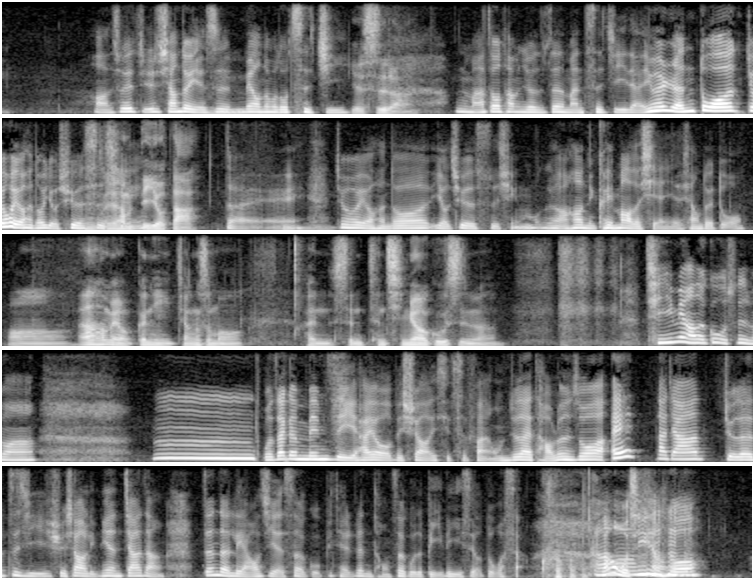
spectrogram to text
好，所以就相对也是没有那么多刺激。也是啦。麻州他们就是真的蛮刺激的，因为人多就会有很多有趣的事情，而且他们地又大，对，就会有很多有趣的事情，然后你可以冒的险也相对多。哦，然后他们有跟你讲什么很神、很奇妙的故事吗？奇妙的故事吗？嗯，我在跟 Mimsy 还有 Michelle 一起吃饭，我们就在讨论说，哎，大家觉得自己学校里面家长真的了解涩谷，并且认同涩谷的比例是有多少？然后我心想说，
